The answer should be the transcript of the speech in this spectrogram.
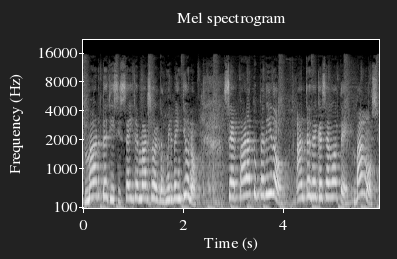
Martes 16 de marzo del 2021. Separa tu pedido antes de que se agote. ¡Vamos!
